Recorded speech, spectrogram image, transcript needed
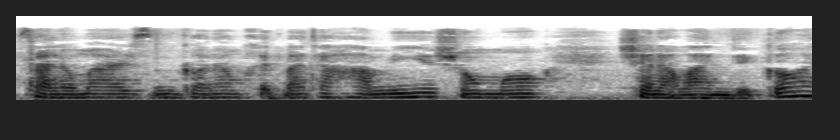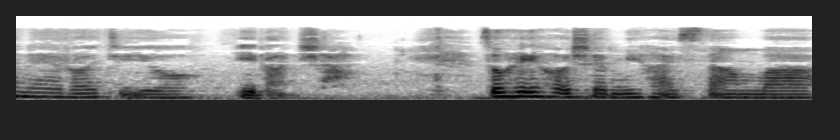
سلام عرض می کنم خدمت همه شما شنوندگان رادیو ایران شهر. زهره هاشمی هستم و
